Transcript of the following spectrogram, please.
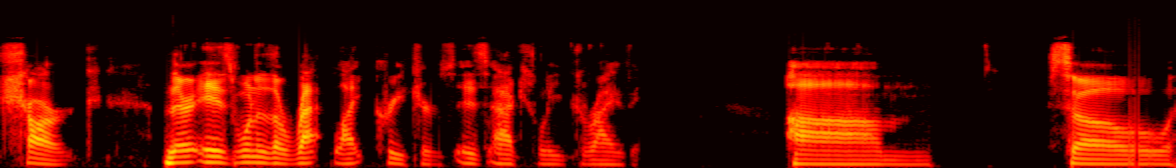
charge there is one of the rat-like creatures is actually driving. Um so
